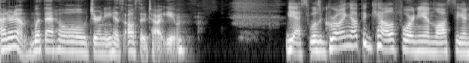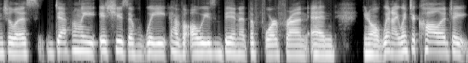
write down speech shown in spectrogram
I don't know, what that whole journey has also taught you. Yes, well, growing up in California and Los Angeles, definitely issues of weight have always been at the forefront. And, you know, when I went to college, I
